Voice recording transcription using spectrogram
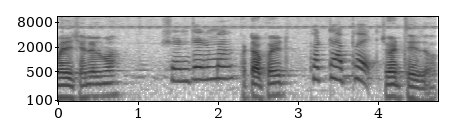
અમારી ચેનલમાં ફટાફટ. ફટાફટ. જોઈન્ટ થઈ જાઓ.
